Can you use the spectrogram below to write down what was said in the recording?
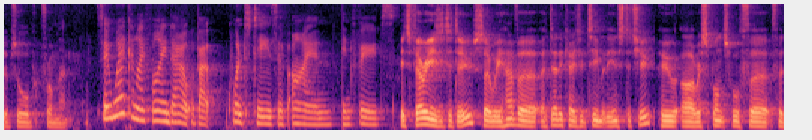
absorb from that. So where can I find out about quantities of iron in foods? It's very easy to do. So, we have a, a dedicated team at the Institute who are responsible for, for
